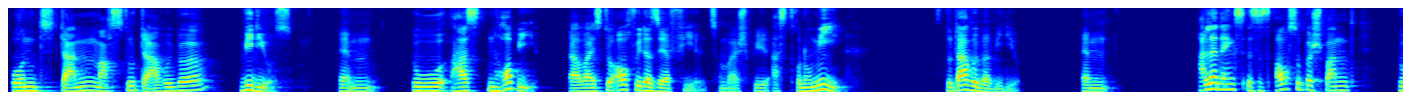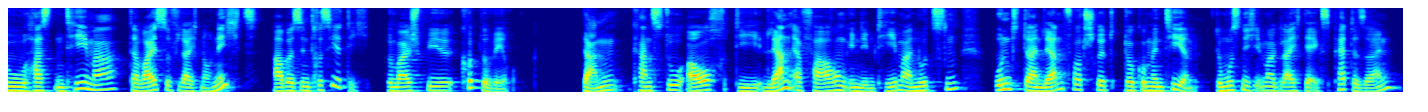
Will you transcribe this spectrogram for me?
und dann machst du darüber Videos. Ähm, Du hast ein Hobby, da weißt du auch wieder sehr viel, zum Beispiel Astronomie. Hast du darüber Video. Ähm, allerdings ist es auch super spannend, du hast ein Thema, da weißt du vielleicht noch nichts, aber es interessiert dich, zum Beispiel Kryptowährung. Dann kannst du auch die Lernerfahrung in dem Thema nutzen und deinen Lernfortschritt dokumentieren. Du musst nicht immer gleich der Experte sein,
